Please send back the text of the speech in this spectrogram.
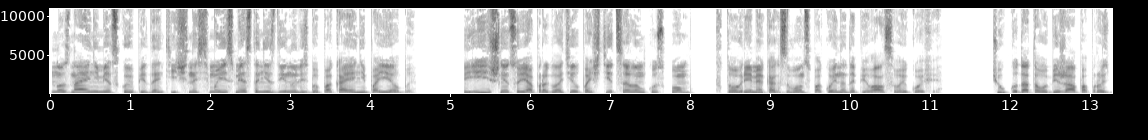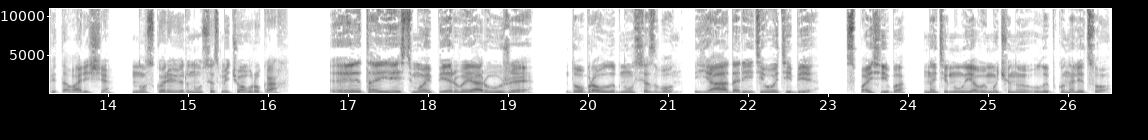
Но зная немецкую педантичность, мы и с места не сдвинулись бы, пока я не поел бы. Яичницу я проглотил почти целым куском, в то время как Звон спокойно допивал свой кофе. Чук куда-то убежал по просьбе товарища, но вскоре вернулся с мечом в руках. «Это есть мой первое оружие!» Добро улыбнулся Звон. «Я дарить его тебе!» «Спасибо!» Натянул я вымученную улыбку на лицо.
